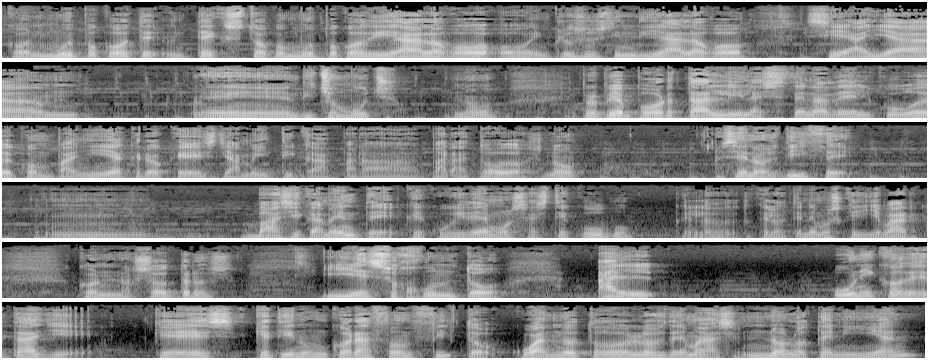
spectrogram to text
con muy poco texto, con muy poco diálogo o incluso sin diálogo se haya mm, eh, dicho mucho, ¿no? El propio Portal y la escena del cubo de compañía creo que es ya mítica para, para todos, ¿no? Se nos dice, mm, básicamente, que cuidemos a este cubo, que lo, que lo tenemos que llevar con nosotros, y eso junto al único detalle que es que tiene un corazoncito cuando todos los demás no lo tenían,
